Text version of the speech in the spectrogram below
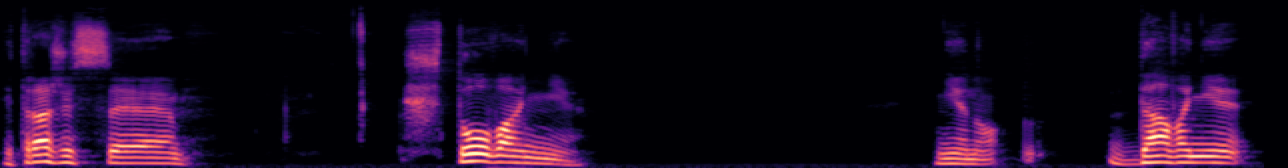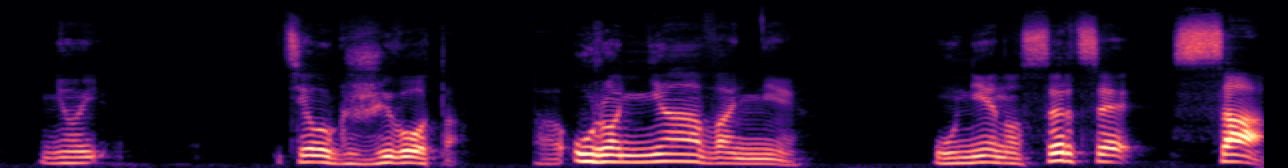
i traži se štovanje, njeno davanje njoj cijelog života, uronjavanje u njeno srce sa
